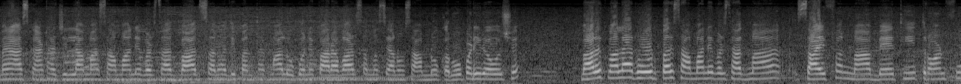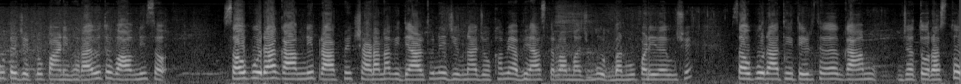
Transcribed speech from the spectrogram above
બનાસકાંઠા જિલ્લામાં સામાન્ય વરસાદ બાદ સરહદી પંથકમાં લોકોને પારાવાર સમસ્યાનો સામનો કરવો પડી રહ્યો છે. ભારતમાલા રોડ પર સામાન્ય વરસાદમાં સાયફનમાં બેથી ત્રણ ફૂટ જેટલું પાણી ભરાયું, તો વાવની સૌપુરા ગામની પ્રાથમિક શાળાના વિદ્યાર્થીઓને જીવના જોખમે અભ્યાસ કરવા મજબૂર બનવું પડી રહ્યું છે. સૌપુરાથી તીર્થ ગામ જતો રસ્તો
